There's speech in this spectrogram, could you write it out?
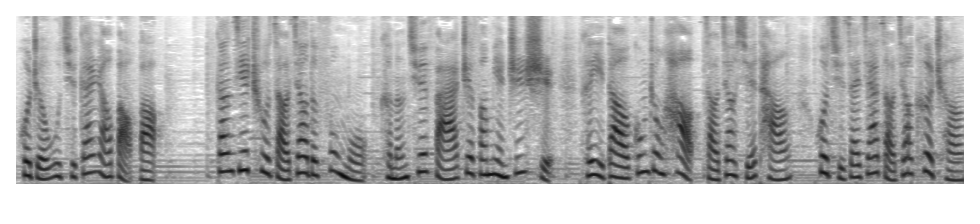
或者物去干扰宝宝。刚接触早教的父母可能缺乏这方面知识，可以到公众号早教学堂获取在家早教课程，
